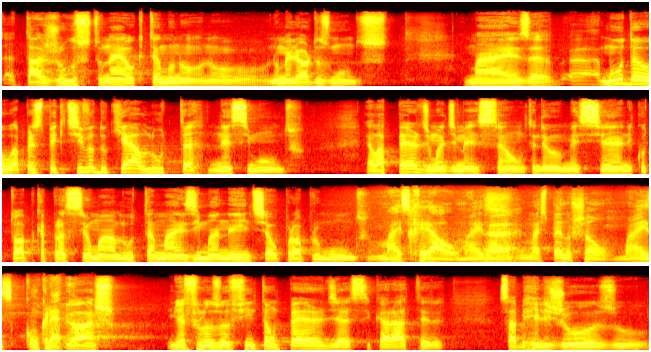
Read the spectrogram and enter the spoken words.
está justo, né? Ou que estamos no, no, no, melhor dos mundos. Mas uh, muda a perspectiva do que é a luta nesse mundo ela perde uma dimensão, entendeu, messiânica, utópica, para ser uma luta mais imanente ao próprio mundo. Mais real, mais, é. mais pé no chão, mais concreta. Eu acho. E a filosofia, então, perde esse caráter, sabe, religioso,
